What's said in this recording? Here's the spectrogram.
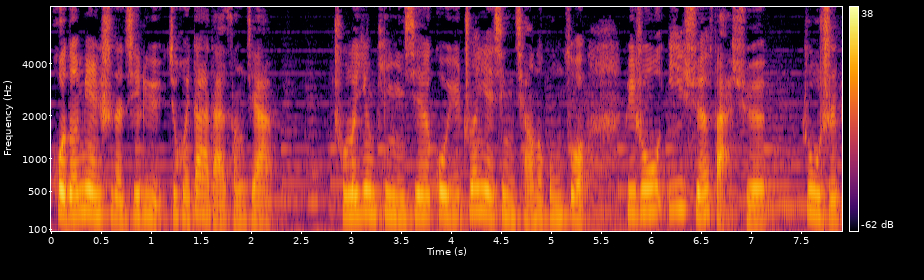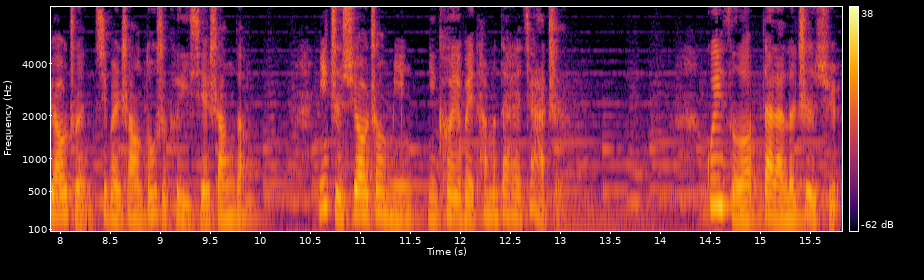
获得面试的几率就会大大增加。除了应聘一些过于专业性强的工作，比如医学、法学，入职标准基本上都是可以协商的。你只需要证明你可以为他们带来价值。规则带来了秩序，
